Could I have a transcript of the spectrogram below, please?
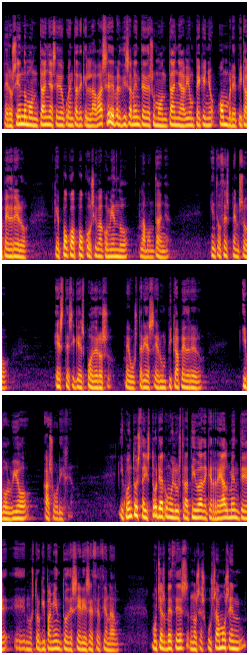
Pero siendo montaña se dio cuenta de que en la base de precisamente de su montaña había un pequeño hombre picapedrero que poco a poco se iba comiendo la montaña. Y entonces pensó, este sí que es poderoso, me gustaría ser un picapedrero, y volvió a su origen. Y cuento esta historia como ilustrativa de que realmente eh, nuestro equipamiento de ser es excepcional. Muchas veces nos excusamos en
